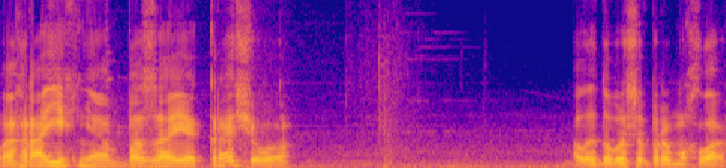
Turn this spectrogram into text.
гра їхня бажає кращого. Але добре, що перемогла.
